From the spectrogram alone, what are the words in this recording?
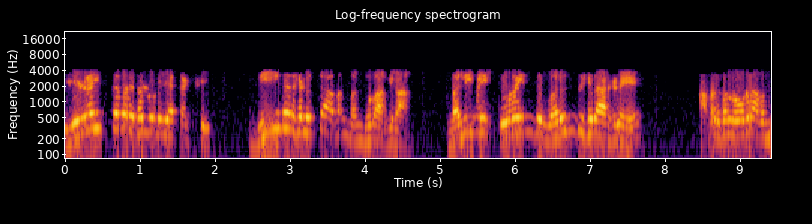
இழைத்தவர்களுடைய கட்சி வீரர்களுக்கு அவன் பந்துவாகிறான் வலிமை குறைந்து வருந்துகிறார்களே அவர்களோடு அவன்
